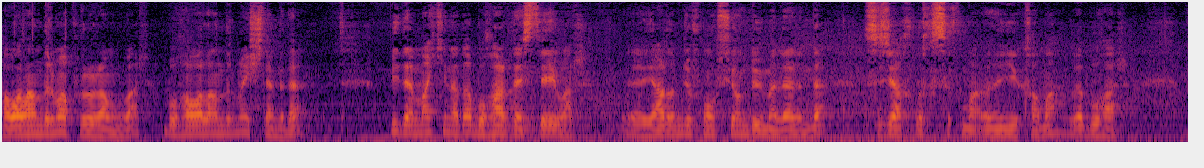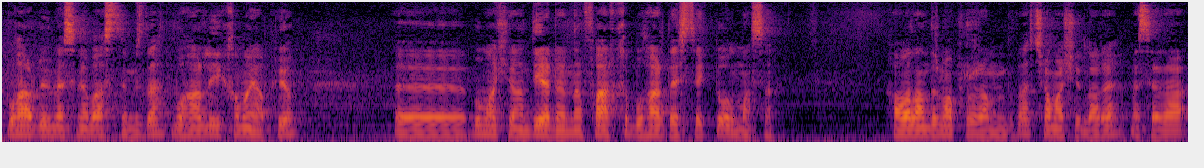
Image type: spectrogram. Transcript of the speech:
havalandırma programı var. Bu havalandırma işlemi de bir de makinede buhar desteği var. Ee, yardımcı fonksiyon düğmelerinde sıcaklık, sıkma, ön yıkama ve buhar. Buhar düğmesine bastığımızda buharlı yıkama yapıyor. Ee, bu makinenin diğerlerinden farkı buhar destekli olması. Havalandırma programında da çamaşırları mesela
